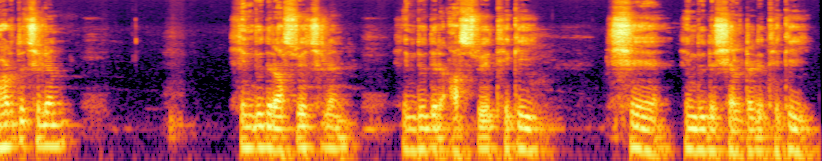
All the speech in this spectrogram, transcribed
ভারতে ছিলেন, হিন্দুদের আশ্রয় ছিলেন হিন্দুদের আশ্রয়ে থেকেই, সে হিন্দুদের শেল্টারে থেকেই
